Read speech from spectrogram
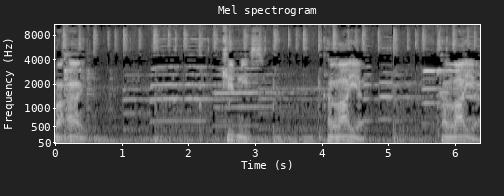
Ba'ai. Kidneys, Kalayah, Kalayah.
